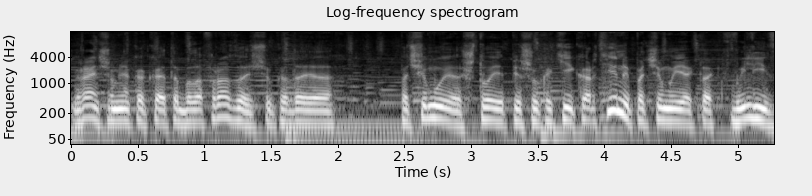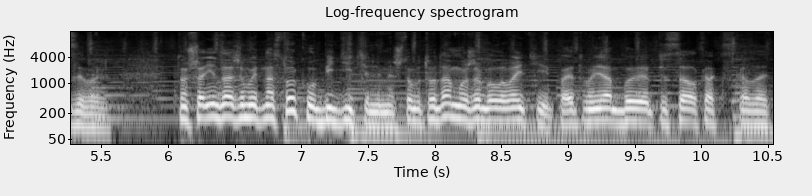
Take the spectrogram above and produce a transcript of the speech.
раньше у меня какая-то была фраза еще, когда я, почему я, что я пишу, какие картины, почему я их так вылизываю. Потому что они должны быть настолько убедительными, чтобы туда можно было войти. Поэтому я бы писал, как сказать,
